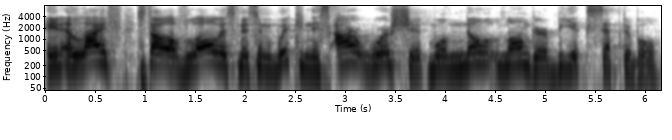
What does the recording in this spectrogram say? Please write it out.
in a lifestyle of lawlessness and wickedness, our worship will no longer be acceptable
